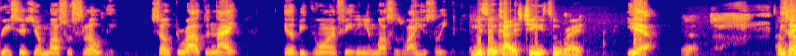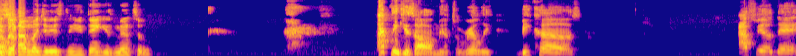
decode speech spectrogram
reaches your muscles slowly. So throughout the night, it'll be going feeding your muscles while you sleep. And it's in cottage cheese too, right? Yeah. Yeah. I'm saying, so how much of this do you think is mental? I think it's all mental, really, because I feel that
